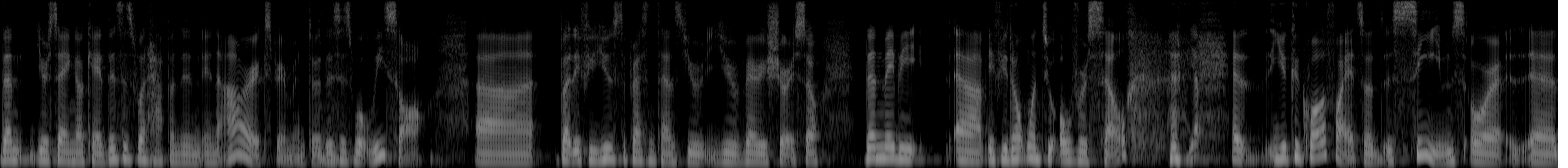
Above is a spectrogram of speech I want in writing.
then you're saying, okay, this is what happened in, in our experiment, or this is what we saw. Uh, but if you use the present tense, you're, you're very sure. So then maybe uh, if you don't want to oversell, Yep. uh, you could qualify it. So it seems or uh,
